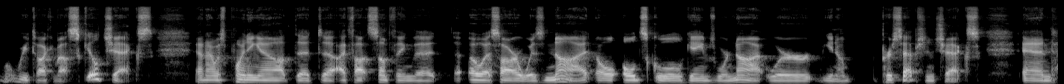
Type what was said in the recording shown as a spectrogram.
what were we talking about? Skill checks. And I was pointing out that uh, I thought something that OSR was not, old, old school games were not, were, you know, perception checks. And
